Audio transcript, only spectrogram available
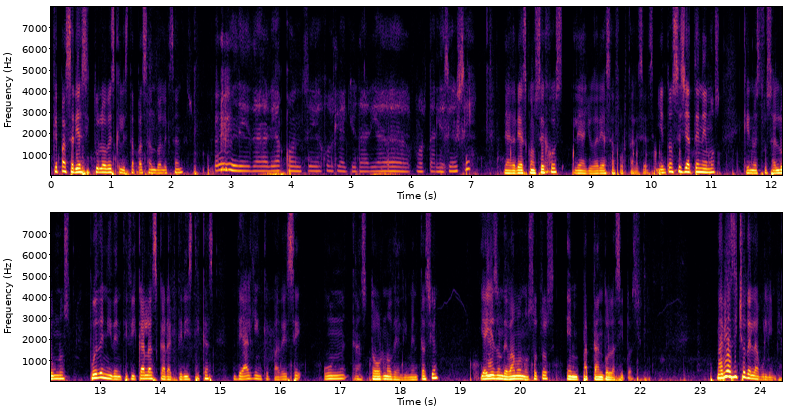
¿Qué pasaría si tú lo ves que le está pasando a Alexander? Le daría consejos, le ayudaría a fortalecerse. Le darías consejos, le ayudarías a fortalecerse. Y entonces ya tenemos que nuestros alumnos pueden identificar las características de alguien que padece un trastorno de alimentación. Y ahí es donde vamos nosotros empatando la situación. Me habías dicho de la bulimia.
